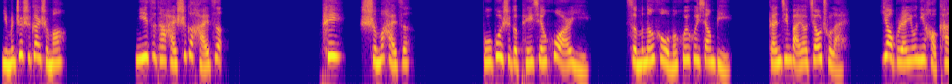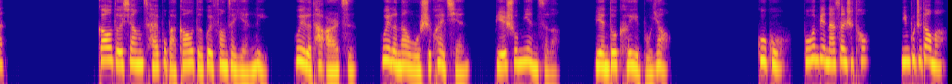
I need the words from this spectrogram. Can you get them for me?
你们这是干什么？妮子她还是个孩子。呸！什么孩子？不过是个赔钱货而已，怎么能和我们灰灰相比？赶紧把药交出来，要不然有你好看。”高德香才不把高德贵放在眼里，为了他儿子。为了那五十块钱，别说面子了，脸都可以不要。姑姑不问便拿算是偷，您不知道吗？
